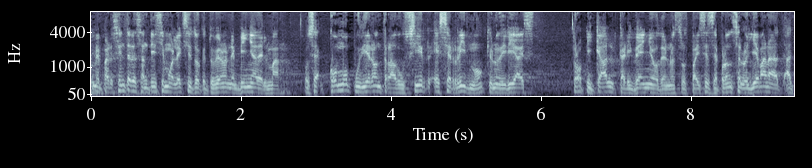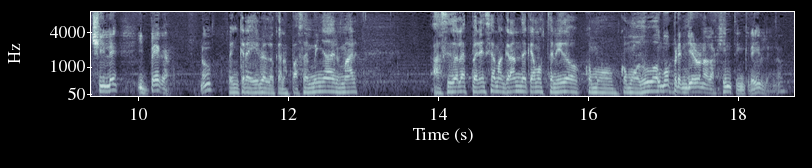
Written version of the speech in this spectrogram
Me pareció interesantísimo el éxito que tuvieron en Viña del Mar. O sea, cómo pudieron traducir ese ritmo, que uno diría es tropical, caribeño de nuestros países, de pronto se lo llevan a, a Chile y pega, ¿no? Fue increíble lo que nos pasó en Viña del Mar. Ha sido la experiencia más grande que hemos tenido como, como dúo. Cómo prendieron a la gente, increíble, ¿no?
